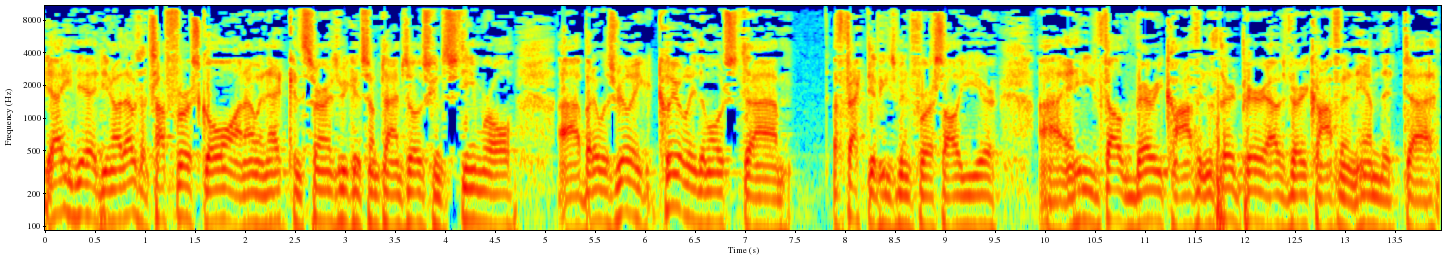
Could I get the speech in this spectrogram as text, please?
Yeah, he did. You know, that was a tough first goal on him, and that concerns me because sometimes those can steamroll. Uh, but it was really clearly the most. Um, effective he's been for us all year, uh, and he felt very confident. In the third period, I was very confident in him that uh,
